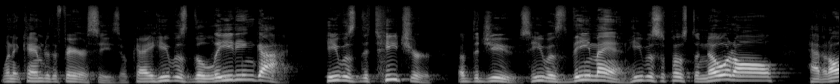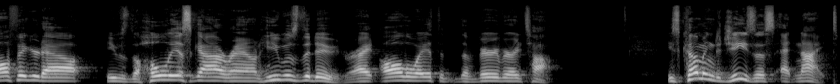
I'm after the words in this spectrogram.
when it came to the Pharisees. Okay, he was the leading guy. He was the teacher of the Jews. He was the man. He was supposed to know it all, have it all figured out. He was the holiest guy around. He was the dude, right? All the way at the, the very, very top. He's coming to Jesus at night.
